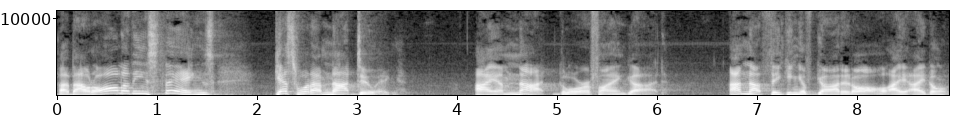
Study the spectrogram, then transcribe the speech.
about all of these things, guess what I'm not doing? I am not glorifying God. I'm not thinking of God at all. I, I, don't,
